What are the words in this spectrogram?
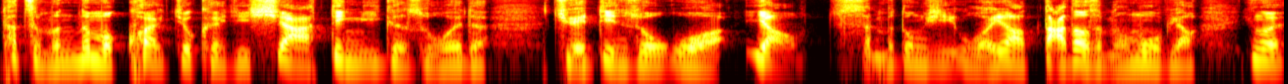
他怎么那么快就可以去下定一个所谓的决定，说我要什么东西，我要达到什么目标？因为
